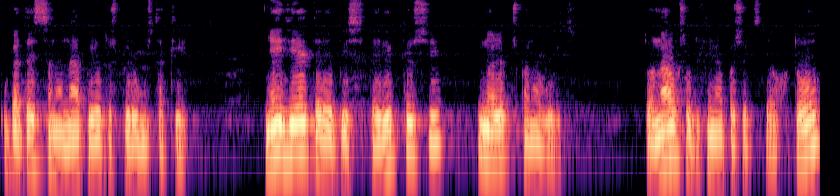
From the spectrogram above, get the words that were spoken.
που κατέστησαν ανάπηρο το Σπύρο Μουστακλή. Μια ιδιαίτερη επίσης περίπτωση είναι ο Αλέκος Παναγούλης. Τον Αύγουστο του 1968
